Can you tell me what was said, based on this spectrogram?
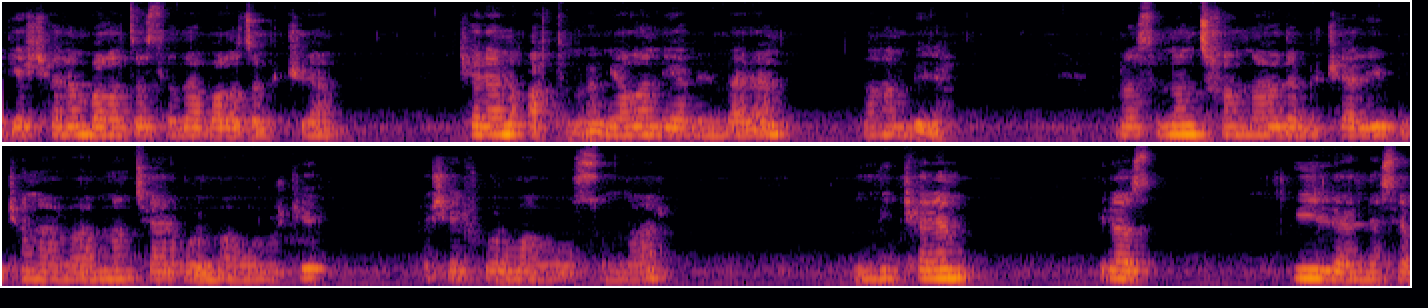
Əgər kələm balacasa da balaca bükürəm. Kələmi atmıram, yalan deyə bilmərəm. Baxın belə. Burasından çıxanları da bükəliyib bu kənarlarından çəri qoymaq olur ki, qəşəng formalı olsunlar. İndi kələm biraz bu illər nəsə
